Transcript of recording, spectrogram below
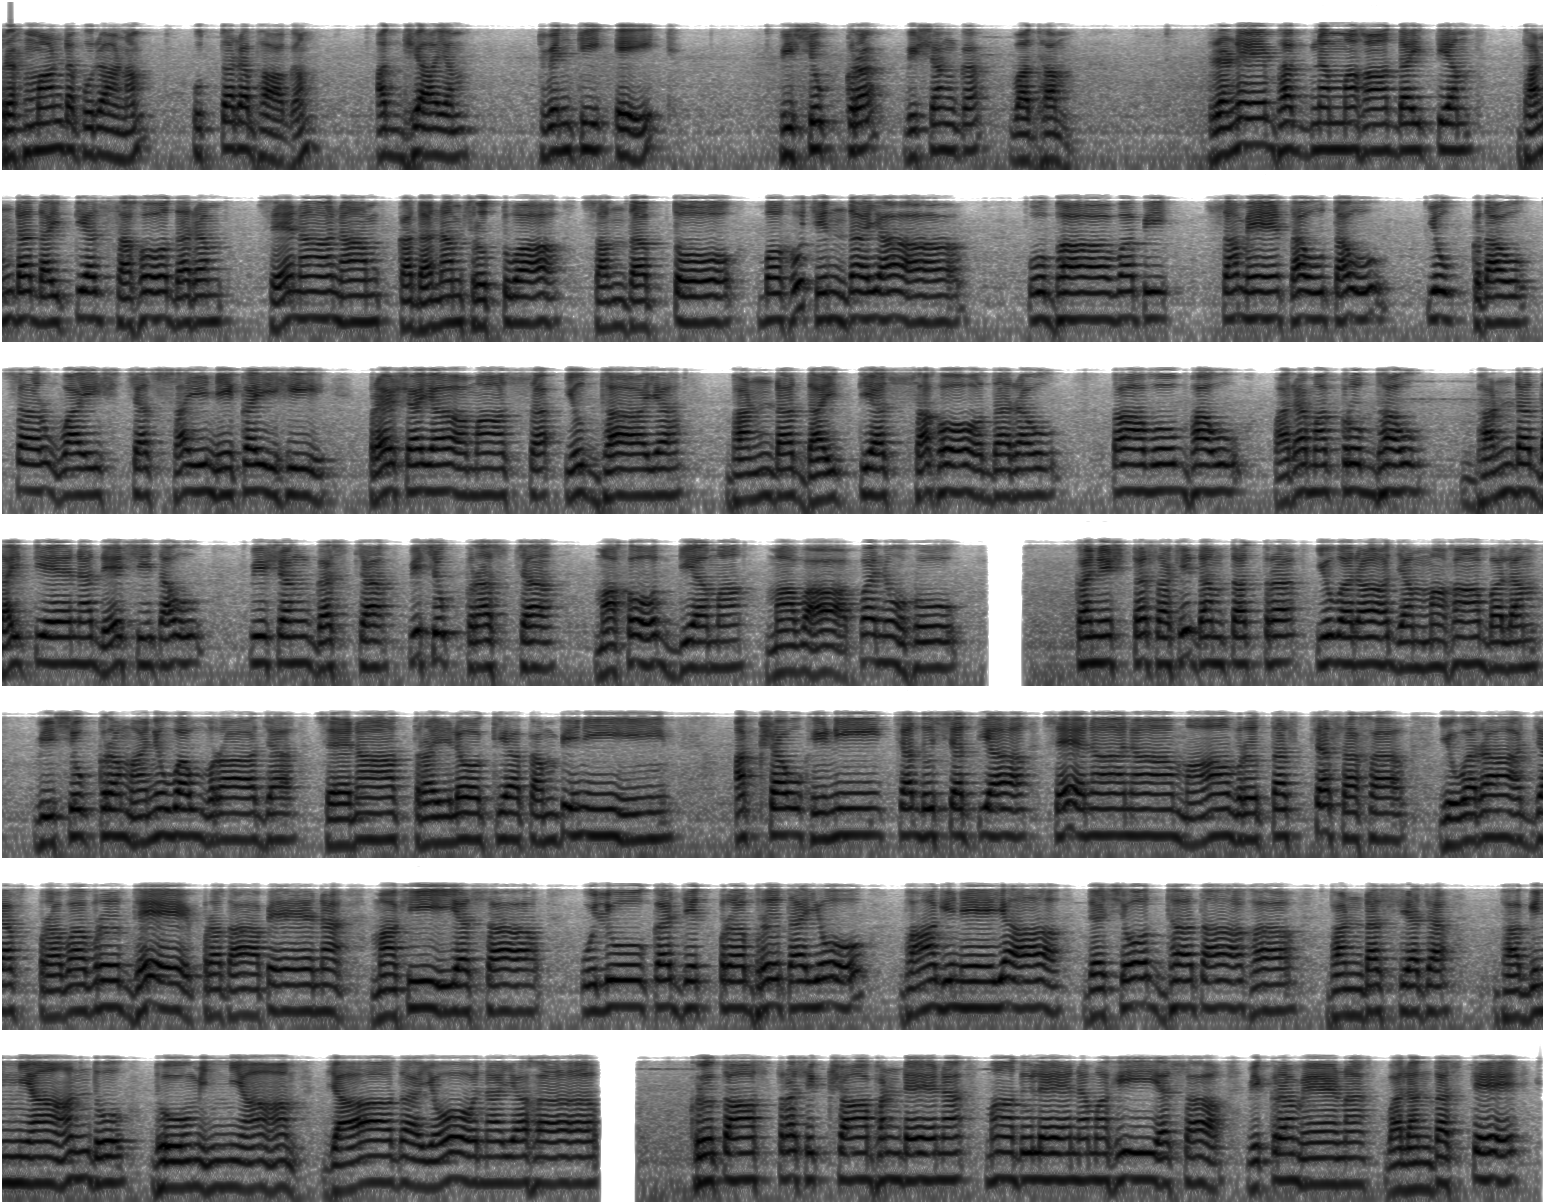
ब्रह्माण्डपुराणम् उत्तरभागम् अध्यायं twenty eight विशुक्रविशङ्कवधम्। रणे भग्नं महादैत्यं भण्डदैत्यसहोदरं सेनानां कथनं श्रुत्वा सन्तप्तो बहुचिन्तया। उभावपि समेतौ तौ युक्तौ सर्वैश्च सैनिकैः प्रेषयामास युद्धाय भण्डदैत्यसहोदरौ तावुभौ परमक्रुद्धौ भण्डदैत्येन देशितौ विशङ्गश्च विशुक्रश्च महोद्यममवापनुः कनिष्ठसहितं तत्र युवराजं महाबलं विशुक्रमनुवव्राज सेनात्रैलोक्यकम्पिनी अक्षौहिणी च दुष्यत्या सेनानामावृतश्च सः युवराजः प्रववृद्धे प्रतापेन महीयसा उलूकजित्प्रभृतयो भागिनेया दशोद्धताः भण्डस्य च भगिन्यान्तु धूमिन्यां जादयोनयः कृतास्त्रशिक्षाभण्डेन मातुलेन महीयसा विक्रमेण वलन्तस्ते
